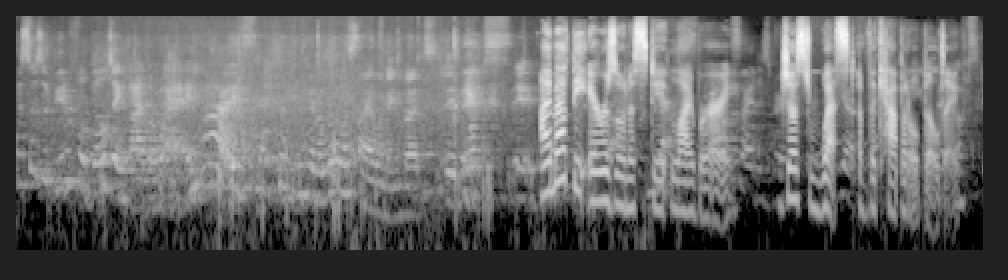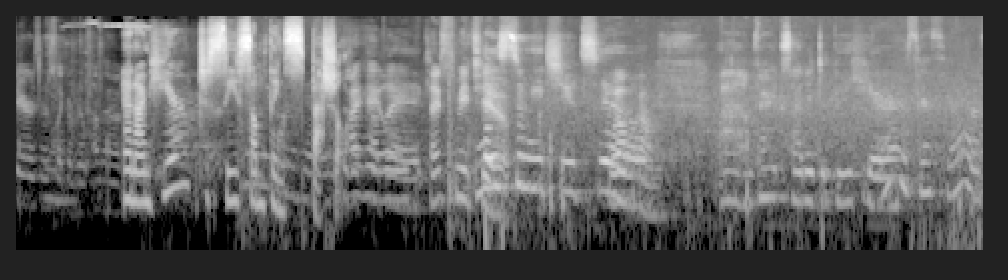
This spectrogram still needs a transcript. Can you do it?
This is a beautiful building, by the way. Yeah, it's definitely a little asylumy, but it looks. It, I'm at the Arizona State Library, just west of the Capitol building. upstairs, there's like a real. And I'm here to see something special. Hi, Haley. Nice to meet you. Nice to meet you too. Welcome. Wow, I'm very excited to be here. Yes, yes, yes.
